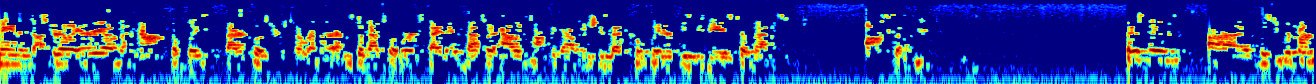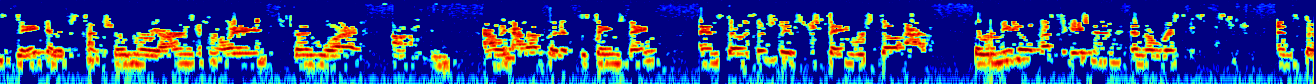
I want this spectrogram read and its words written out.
main industrial area, but not the places that are closer to the river. And so that's what we're excited. That's what Allie talked about when she said completer PCB. So that's awesome. This is uh, the Superfund snake, and it just kind of shows where we are in a different way than what um, Allie had up, but it's the same thing. And so essentially it's just saying we're still at the remedial investigation and the risk assessment. And so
